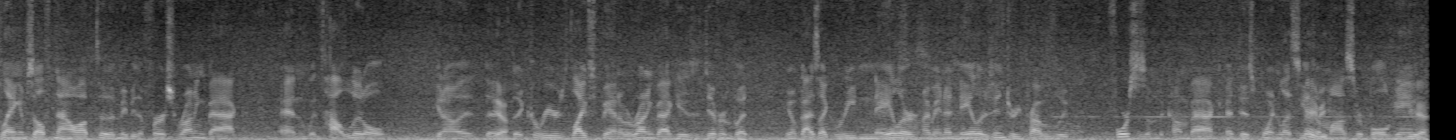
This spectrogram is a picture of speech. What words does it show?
playing himself now up to maybe the first running back, and with how little, you know, the, Yeah. the career's lifespan of a running back is is different. But you know, guys like Reed and Nailor. I mean, and Nailor's injury probably forces him to come back at this point, unless he has Maybe. a monster bowl game. Yeah.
